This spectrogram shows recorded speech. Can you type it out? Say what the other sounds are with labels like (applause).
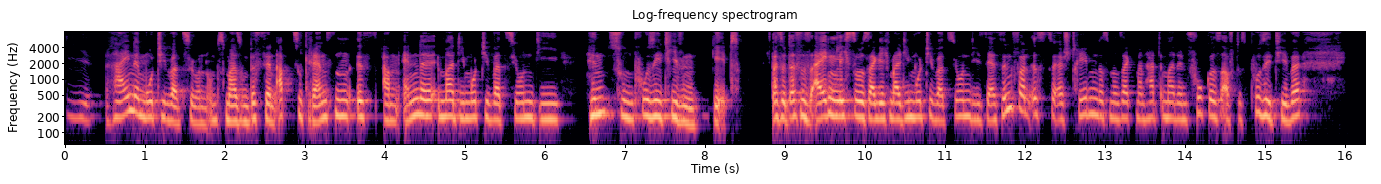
Die reine Motivation, um es mal so ein bisschen abzugrenzen, ist am Ende immer die Motivation, die hin zum Positiven geht. Also das ist eigentlich so, sage ich mal, die Motivation, die sehr sinnvoll ist zu erstreben, dass man sagt, man hat immer den Fokus auf das Positive.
